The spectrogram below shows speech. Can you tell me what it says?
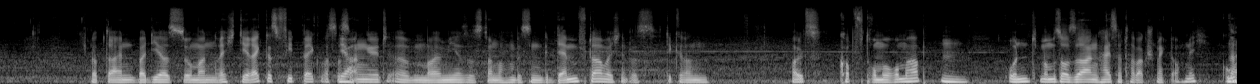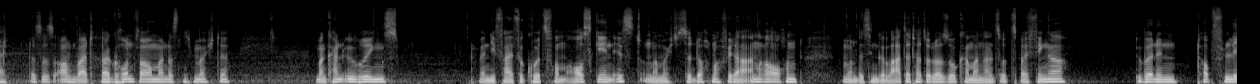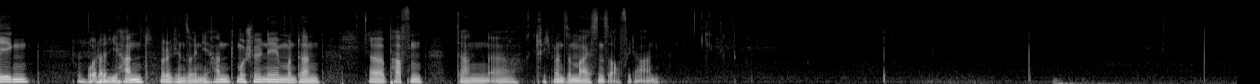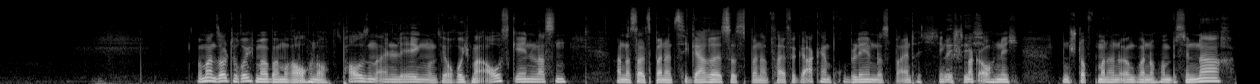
Ich glaube, bei dir ist so mal ein recht direktes Feedback, was das Ja. angeht. Ähm, bei mir ist es dann noch ein bisschen gedämpfter, weil ich einen etwas dickeren Holzkopf drumherum habe. Und man muss auch sagen, heißer Tabak schmeckt auch nicht gut. Nein. Das ist auch ein weiterer Grund, warum man das nicht möchte. Man kann übrigens, wenn die Pfeife kurz vorm Ausgehen ist und man möchte sie doch noch wieder anrauchen, wenn man ein bisschen gewartet hat oder so, kann man halt so zwei Finger über den Topf legen Mhm. oder die Hand oder den so in die Handmuschel nehmen und dann äh, puffen, dann äh, kriegt man sie meistens auch wieder an. Und man sollte ruhig mal beim Rauchen auch Pausen einlegen und sie auch ruhig mal ausgehen lassen. Anders als bei einer Zigarre ist das bei einer Pfeife gar kein Problem. Das beeinträchtigt den Richtig. Geschmack auch nicht. Dann stopft man dann irgendwann noch mal ein bisschen nach,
